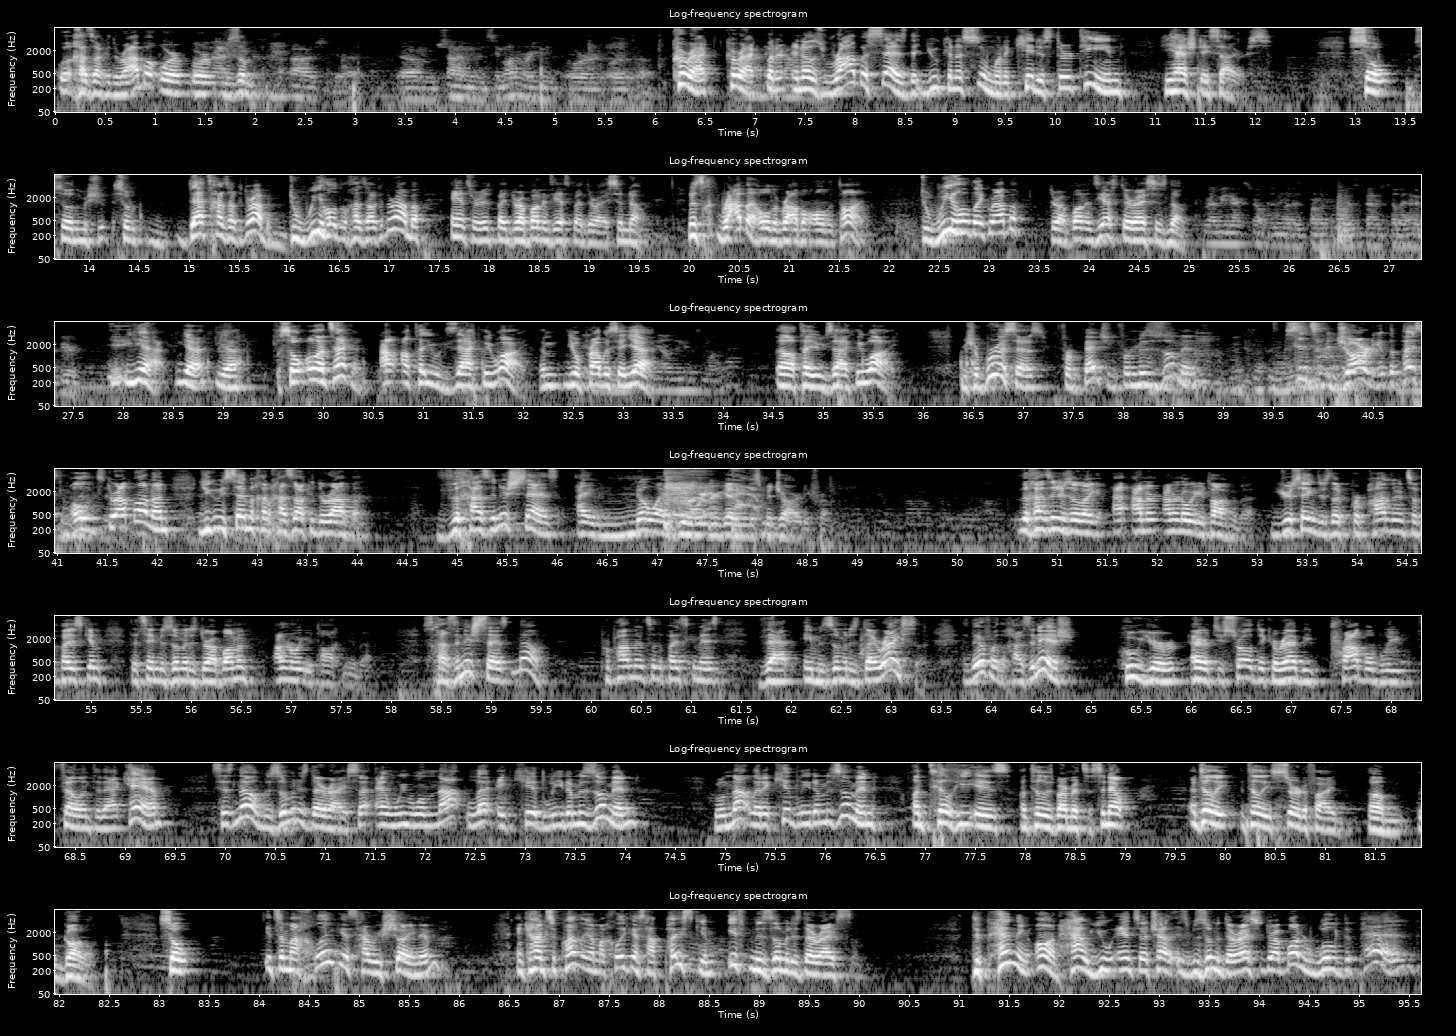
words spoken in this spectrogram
well, Chazaka Darabba or, or Mizum. Uh, um, Shanim and Simon, or, you, or, or uh, Correct, correct. But in those Rabba says that you can assume when a kid is thirteen, he has desires. So, so the so that's chazak Rabbah. Do we hold of chazak Rabba? Answer is by Draban is yes, by Deraisa no. Does Rabba hold of Rabba all the time? Do we hold like Rabba? Draban is yes, Deraisa is no. Rabbi didn't let his bar mitzvah boys bench till they had a beard. Yeah, yeah, yeah. So, oh, one second. I'll, I'll tell you exactly why, and you'll probably say, yeah. I'll tell you exactly why. Mishnah Brura says for benching for mizumin, since a majority of the Paiskim hold it's Durabanan, you can be semich on Chazaka Durabba. The Chazanish says, I have no idea where you're getting this majority from. The Chazanish are like, I, I, don't, I don't know what you're talking about. You're saying there's the preponderance of Paiskim that say mizumin is Durabanan. I don't know what you're talking about. Chazanish says, no. Preponderance of the Paiskim is that a mizumin is Dairaisa. And therefore the Chazanish, who your Eretz Yisrael Dika Rebbe probably fell into that camp, says no, Mizumin is Dairaisa, and we will not let a kid lead a Mizumin. We will not let a kid lead a Mizumin until he is until he's bar mitzvah. So now, until he until he's certified um, gadol. So it's a machleges harishonim, and consequently a machleges hapaiskim if Mizumin is Dairaisa depending on how you answer a child, is Mizumin Daraisa Darabban, will depend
